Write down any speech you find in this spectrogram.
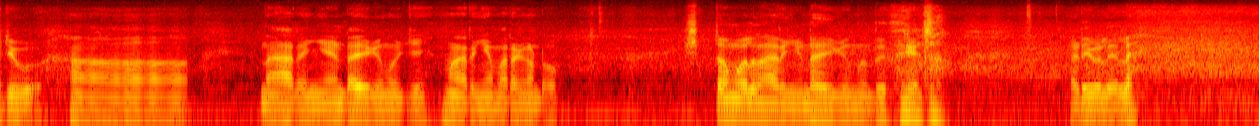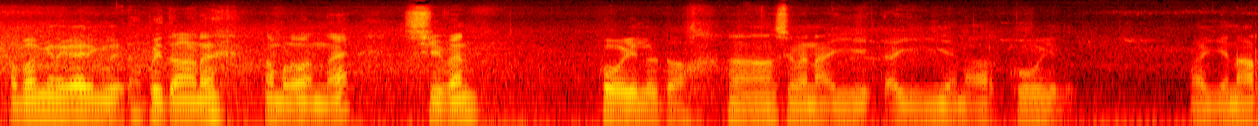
ഒരു നാരങ്ങ ഉണ്ടായിരിക്കുന്നു നോക്കി. നാരങ്ങ മരം കണ്ടോ? ഇഷ്ടം പോലെ നാരങ്ങ ഉണ്ടായിരിക്കുന്നുണ്ട്. കേട്ടോ അടിപൊളി അല്ലേ? അപ്പോൾ അങ്ങനെ കാര്യങ്ങൾ അപ്പോൾ ഇതാണ് നമ്മൾ വന്ന ശിവൻ കോയിൽ കേട്ടോ ശിവൻ അയ്യ അയ്യനാർ കോയിൽ. അയ്യനാർ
